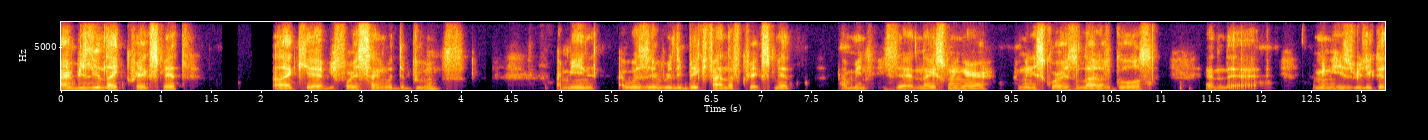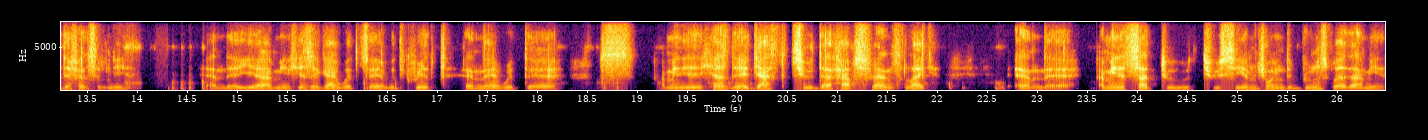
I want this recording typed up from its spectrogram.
I really like Craig Smith. Like uh, before he signed with the Bruins. I mean, I was a really big fan of Craig Smith. I mean, he's a nice winger. I mean, he scores a lot of goals, and uh, I mean, he's really good defensively. And uh, yeah, I mean, he's a guy with uh, with grit and uh, with the. I mean, he has the attitude that Habs fans like, and uh, I mean, it's sad to to see him join the Bruins, but I mean,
